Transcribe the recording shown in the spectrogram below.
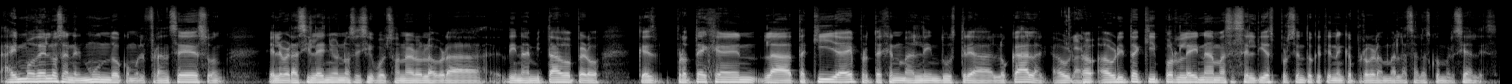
hay modelos en el mundo como el francés o el brasileño, no sé si Bolsonaro lo habrá dinamitado, pero que protegen la taquilla y protegen más la industria local. ahorita aquí por ley nada más es el 10% que tienen que programar las salas comerciales.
